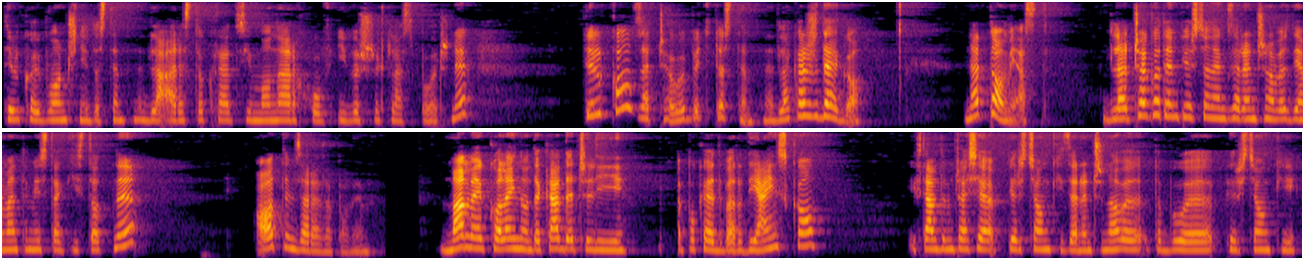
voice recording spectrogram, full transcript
tylko i wyłącznie dostępne dla arystokracji, monarchów i wyższych klas społecznych, tylko zaczęły być dostępne dla każdego. Natomiast dlaczego ten pierścionek zaręczynowy z diamentem jest tak istotny? O tym zaraz opowiem. Mamy kolejną dekadę, czyli epokę edwardiańską i w tamtym czasie pierścionki zaręczynowe to były pierścionki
